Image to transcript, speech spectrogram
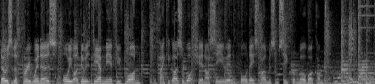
those are the three winners. All you got to do is DM me if you've won. But thank you guys for watching. I'll see you in four days' time with some secret mobile content.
